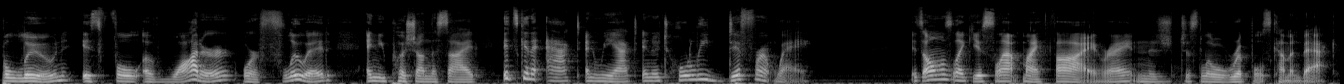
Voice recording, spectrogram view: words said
balloon is full of water or fluid and you push on the side, it's going to act and react in a totally different way. It's almost like you slap my thigh, right? And there's just little ripples coming back.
